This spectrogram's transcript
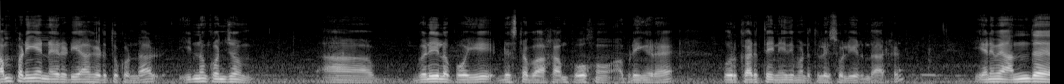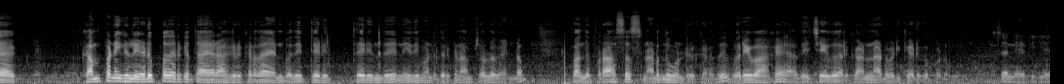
கம்பெனியை நேரடியாக எடுத்துக்கொண்டால் இன்னும் கொஞ்சம் வெளியில் போய் டிஸ்டர்ப் ஆகாமல் போகும் அப்படிங்கிற ஒரு கருத்தை நீதிமன்றத்தில் சொல்லியிருந்தார்கள். எனவே அந்த கம்பெனிகள் எடுப்பதற்கு தயாராக இருக்கிறதா என்பதை தெரி தெரிந்து நீதிமன்றத்திற்கு நாம் சொல்ல வேண்டும். இப்போ அந்த ப்ராசஸ் நடந்து கொண்டிருக்கிறது. விரைவாக அதை செய்வதற்கான நடவடிக்கை எடுக்கப்படும். சார் நேற்றுக்கு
